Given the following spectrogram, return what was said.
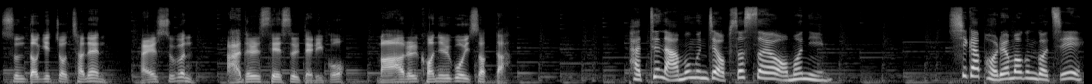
순덕이 쫓아낸 달숙은 아들 셋을 데리고 마을을 거닐고 있었다. 밭은 아무 문제 없었어요, 어머님. 씨가 버려먹은 거지.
